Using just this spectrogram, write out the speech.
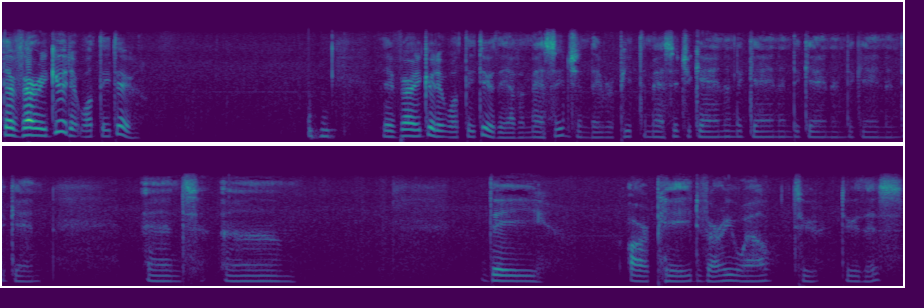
they're very good at what they do. Mhm. They're very good at what they do. They have a message and they repeat the message again and again and again and again and again. And um, they are paid very well to do this.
